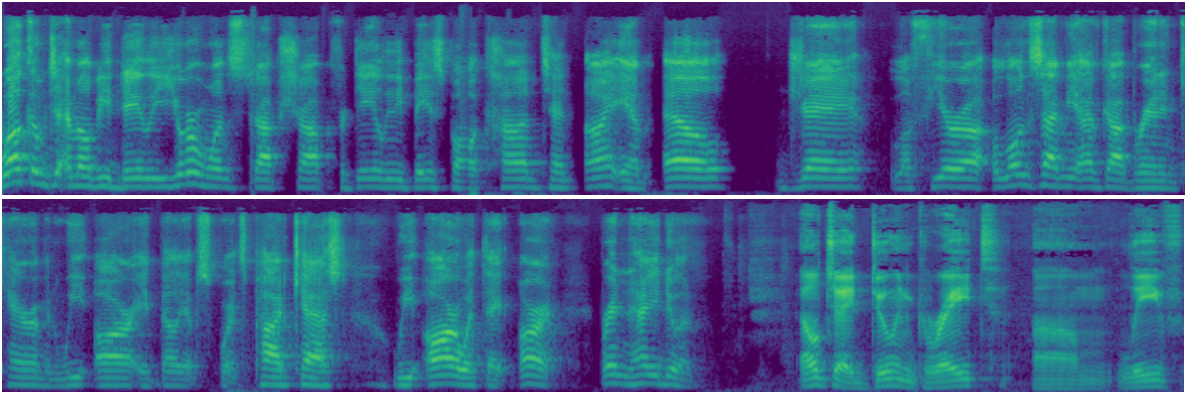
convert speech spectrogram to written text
Welcome to MLB Daily, your one stop shop for daily baseball content. I am LJ LaFura. Alongside me, I've got Brandon Karam, and we are a Belly Up Sports podcast. We are what they aren't. Brandon, how you doing? LJ, doing great. Um, leave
